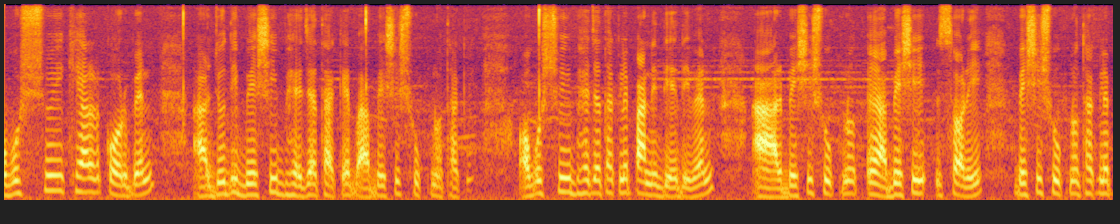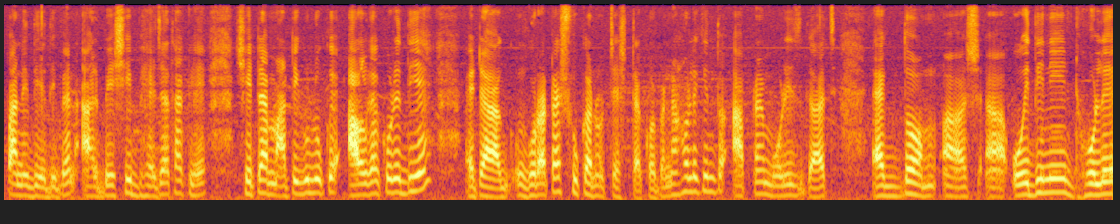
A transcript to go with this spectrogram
অবশ্যই খেয়াল করবেন। আর যদি বেশি ভেজা থাকে বা বেশি শুকনো থাকে, অবশ্যই ভেজা থাকলে পানি দিয়ে দিবেন। আর বেশি শুকনো বেশি সরি বেশি শুকনো থাকলে পানি দিয়ে দিবেন। আর বেশি ভেজা থাকলে সেটা মাটিগুলোকে আলগা করে দিয়ে এটা গোড়াটা শুকানোর চেষ্টা করবেন। না হলে কিন্তু আপনার মরিচ গাছ একদম ওই দিনই ঢলে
